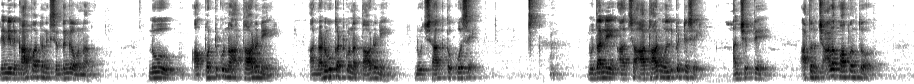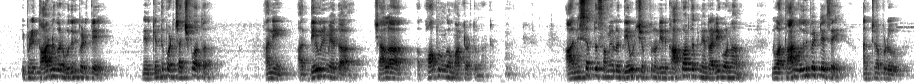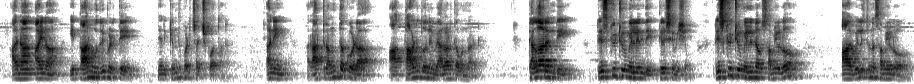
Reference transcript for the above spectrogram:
నేను నిన్ను కాపాడటానికి సిద్ధంగా ఉన్నాను. నువ్వు ఆ పట్టుకున్న ఆ తాడుని ఆ నడుము కట్టుకున్న తాడుని నువ్వు చాకుతో కోసేయి. నువ్వు దాన్ని ఆ చా ఆ తాడును వదిలిపెట్టేసేయి. అని చెప్తే అతను చాలా కోపంతో ఇప్పుడు ఈ తాడును కానీ వదిలిపెడితే నేను కింద పడి చచ్చిపోతాను అని ఆ దేవుని మీద చాలా కోపంగా మాట్లాడుతున్నాడు. ఆ నిశ్శబ్ద సమయంలో దేవుడు చెప్తున్నాడు నేను కాపాడుతాకు నేను రెడీగా ఉన్నాను. నువ్వు ఆ తాను వదిలిపెట్టేసాయి అంటున్నప్పుడు ఆయన ఆయన ఈ తాను వదిలిపెడితే నేను కింద పడి చచ్చిపోతాను అని రాత్రంతా కూడా ఆ తాడుతోనే వేలాడుతూ ఉన్నాడు. తెల్లారింది రెస్క్యూ టీమ్ వెళ్ళింది తెలిసే విషయం. రెస్క్యూ టీమ్ వెళ్ళిన సమయంలో ఆ వెళుతున్న సమయంలో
